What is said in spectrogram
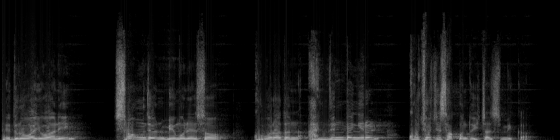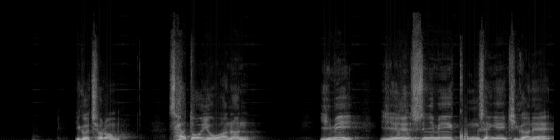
베드로와 요한이 성전 미문에서 구걸하던 안든뱅이를 고쳐진 사건도 있지 않습니까? 이것처럼 사도 요한은 이미 예수님이 공생의 기간에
